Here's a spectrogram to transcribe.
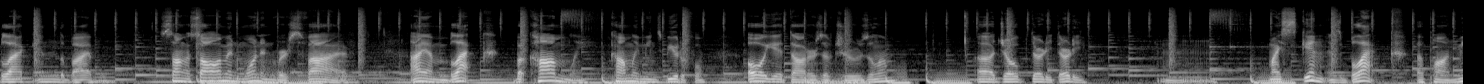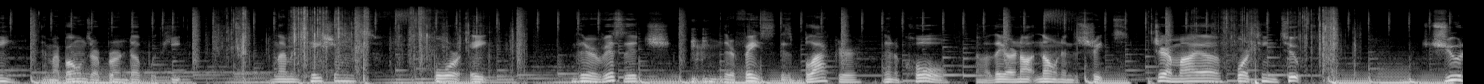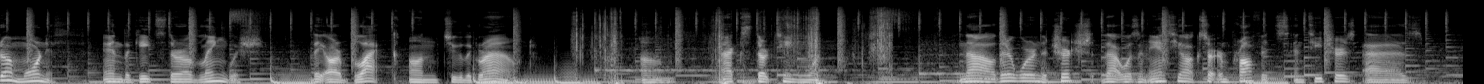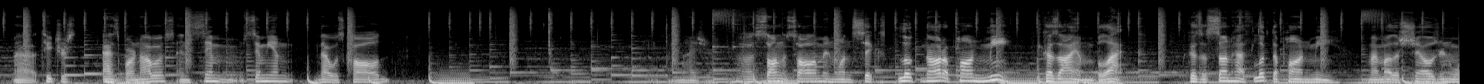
black in the Bible. Song of Solomon 1 and verse 5. I am black, but calmly. Calmly means beautiful. O ye daughters of Jerusalem. Uh, Job 30 30. Mm. My skin is black upon me, and my bones are burned up with heat. Lamentations 4 8. Their visage, their face is blacker than a coal. Uh, they are not known in the streets. Jeremiah 14 2. Judah mourneth, and the gates thereof languish. They are black unto the ground. Um, Acts 13 1. Now there were in the church that was in Antioch certain prophets and teachers as uh, teachers as Barnabas and Sim- Simeon that was called uh, Song of Solomon 1 6. Look not upon me, because I am black, because the sun hath looked upon me. My mother's children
